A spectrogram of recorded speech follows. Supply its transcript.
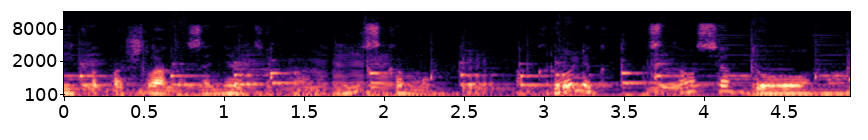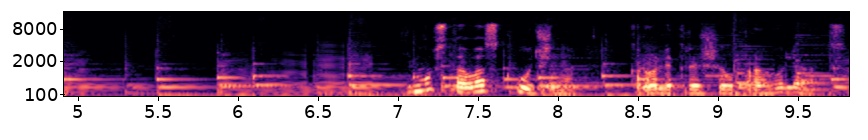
Вика пошла на занятия по английскому, а кролик остался дома. Ему стало скучно, кролик решил прогуляться.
